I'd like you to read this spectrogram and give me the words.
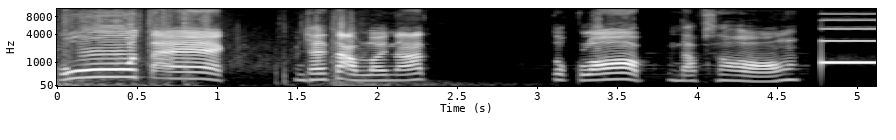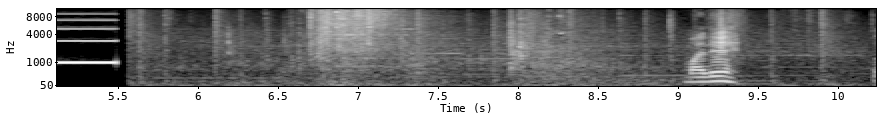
โอ้แตก มันใช้สามร้อยนัด ตกรอบอันดับสองมาดิ โต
